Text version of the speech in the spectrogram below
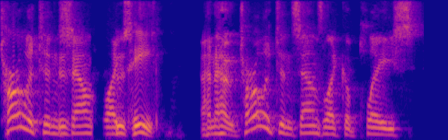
Tarleton who's, sounds like who's he? I know Tarleton sounds like a place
